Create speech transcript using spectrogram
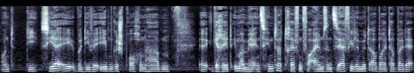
Und die CIA, über die wir eben gesprochen haben, äh, gerät immer mehr ins Hintertreffen. Vor allem sind sehr viele Mitarbeiter bei der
